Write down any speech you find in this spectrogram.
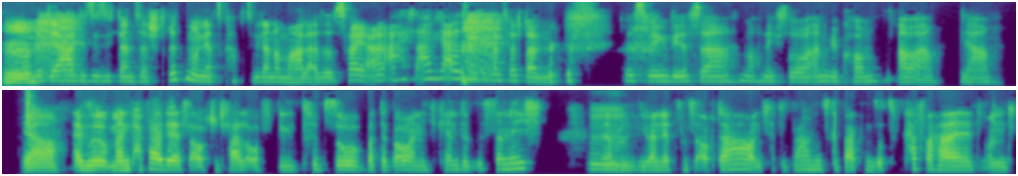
Mhm. Aber mit der hatte sie sich dann zerstritten und jetzt kauft sie wieder normale. Also das war ja, das habe ich alles nicht so ganz verstanden. Deswegen, die ist da noch nicht so angekommen. Aber ja, ja, also mein Papa, der ist auch total auf dem Trip so, was der Bauer nicht kennt, das ist er nicht. Mhm. Ähm, die waren letztens auch da und ich hatte Brownies gebacken, so zum Kaffee halt. Und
